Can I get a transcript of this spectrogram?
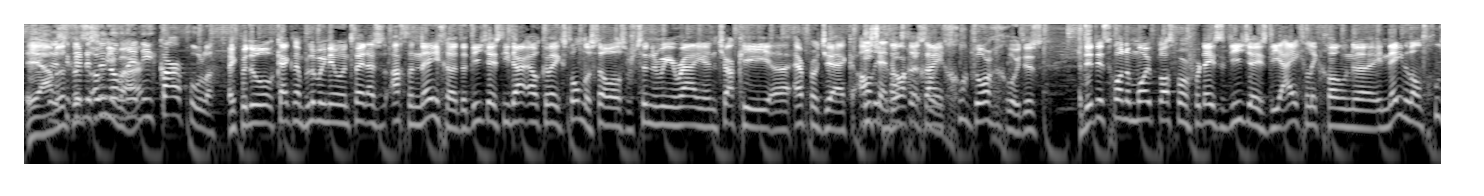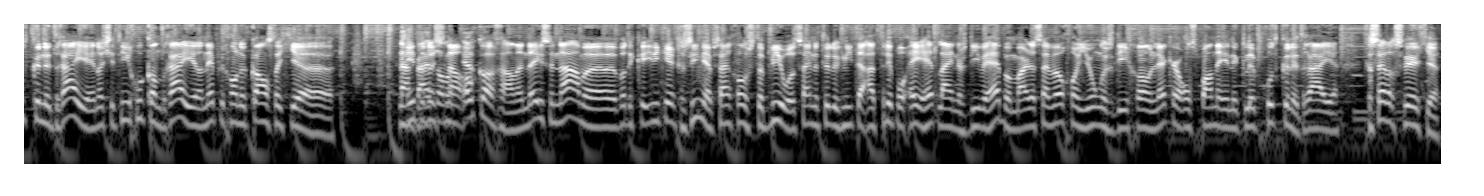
Ja, dus ze kunnen dat ze nog net niet carpoolen. Ik bedoel, kijk naar Bloomingdale in 2008 en 2009. De DJ's die daar elke week stonden. Zoals Sunnery Ryan, Chucky, uh, Afrojack. Al die, die zijn, gasten zijn goed doorgegroeid. Dus dit is gewoon een mooi platform voor deze DJ's. Die eigenlijk gewoon uh, in Nederland goed kunnen draaien. En als je het hier goed kan draaien. Dan heb je gewoon een kans dat je... Uh, internationaal ja. ook kan gaan. En deze namen, wat ik iedere keer gezien heb, zijn gewoon stabiel. Het zijn natuurlijk niet de AAA headliners die we hebben. Maar dat zijn wel gewoon jongens die gewoon lekker ontspannen in de club goed kunnen draaien. Gezellig sfeertje.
